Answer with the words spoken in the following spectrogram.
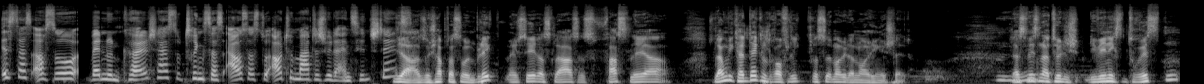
Ist das auch so, wenn du einen Kölsch hast, du trinkst das aus, dass du automatisch wieder eins hinstellst? Ja, also ich habe das so im Blick. Wenn ich sehe, das Glas ist fast leer. Solange wie kein Deckel drauf liegt, kriegst du immer wieder neu hingestellt. Mhm. Das wissen natürlich die wenigsten Touristen.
